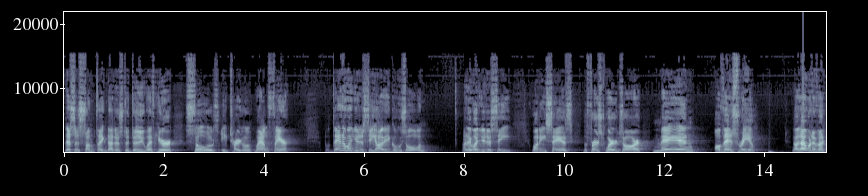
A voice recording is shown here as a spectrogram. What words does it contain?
This is something that is to do with your soul's eternal welfare. But then I want you to see how he goes on. And I want you to see what he says. The first words are, men of Israel. Now, that would have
